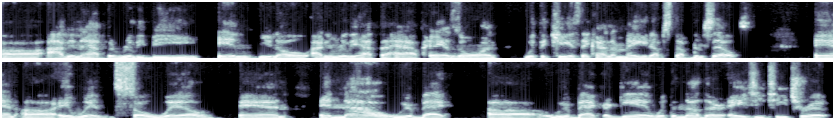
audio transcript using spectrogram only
uh, I didn't have to really be in, you know, I didn't really have to have hands on with the kids. They kind of made up stuff themselves. And uh, it went so well. And and now we're back, uh, we're back again with another AGT trip.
